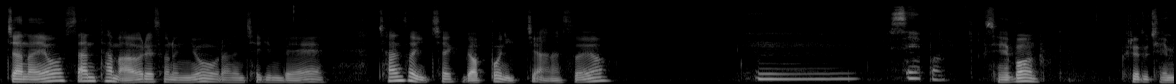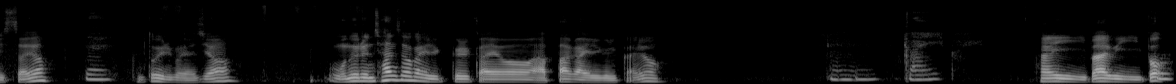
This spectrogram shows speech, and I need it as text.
있잖아요. 산타 마을에서는요라는 책인데 찬서 이 책 몇 번 읽지 않았어요? 음, 세 번. 세 번. 그래도 재밌어요? 네. 그럼 또 읽어야죠. 오늘은 찬서가 읽을까요? 아빠가 읽을까요? 음, 가위바위보. 가위바위보.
